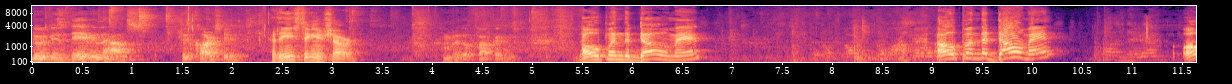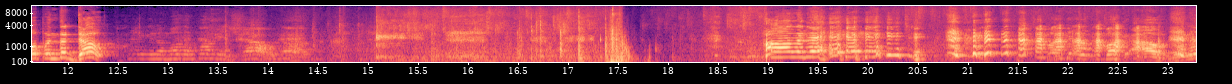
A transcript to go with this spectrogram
Dude, is Dave in the house? His car's here. I think he's taking a shower. I'm gonna go fucking. Open the door, man. Open the door, man. Open the door. Taking a motherfucking shower, dog. Holiday. Fuck, get the fuck out, nigga.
